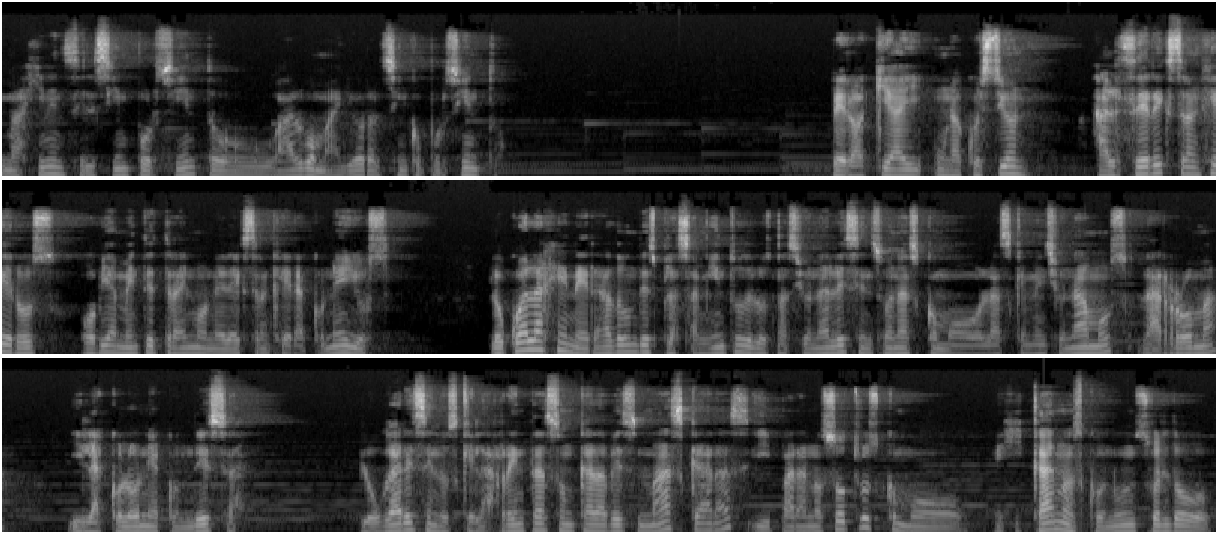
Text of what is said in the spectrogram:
Imagínense el 100% o algo mayor al 5%. Pero aquí hay una cuestión. Al ser extranjeros, obviamente traen moneda extranjera con ellos, lo cual ha generado un desplazamiento de los nacionales en zonas como las que mencionamos, la Roma y la Colonia Condesa, lugares en los que las rentas son cada vez más caras y para nosotros como mexicanos con un sueldo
